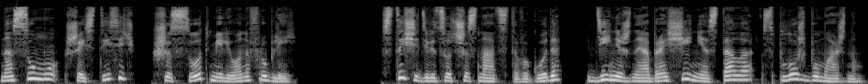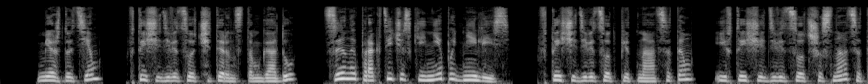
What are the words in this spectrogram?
на сумму 6600 миллионов рублей. С 1916 года денежное обращение стало сплошь бумажным. Между тем, в 1914 году цены практически не поднялись, в 1915 и в 1916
